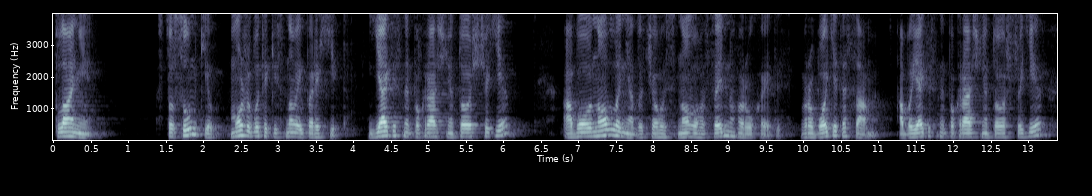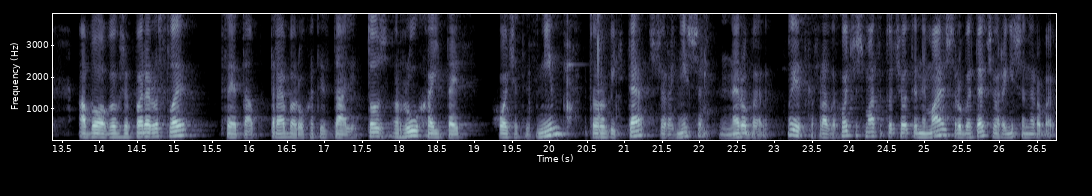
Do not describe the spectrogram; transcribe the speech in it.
В плані стосунків може бути якийсь новий перехід, якісне покращення того, що є, або оновлення до чогось нового, сильного рухаєтесь. В роботі те саме, або якісне покращення того, що є, або ви вже переросли цей етап, треба рухатись далі. Тож рухайтесь, хочете змін, то робіть те, що раніше не робили. Ну, є така фраза: хочеш мати то, чого ти не маєш, роби те, чого раніше не робив.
